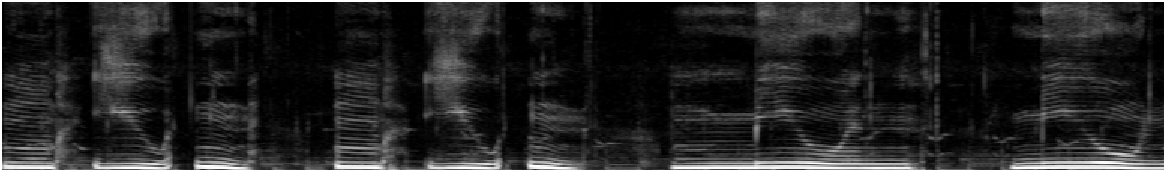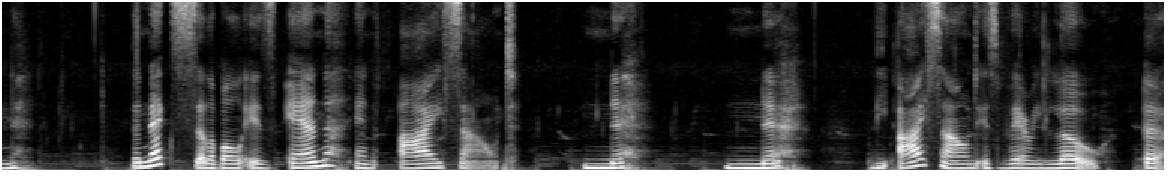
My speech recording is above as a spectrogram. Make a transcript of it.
M, U, N. M, U, Mune. The next syllable is N and I sound. N. N. The I sound is very low. Uh.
